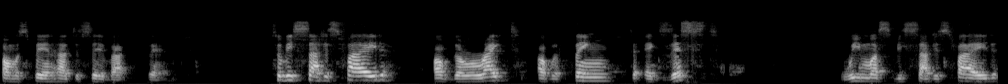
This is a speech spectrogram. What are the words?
Thomas Paine had to say back then. To be satisfied of the right of a thing to exist we must be satisfied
